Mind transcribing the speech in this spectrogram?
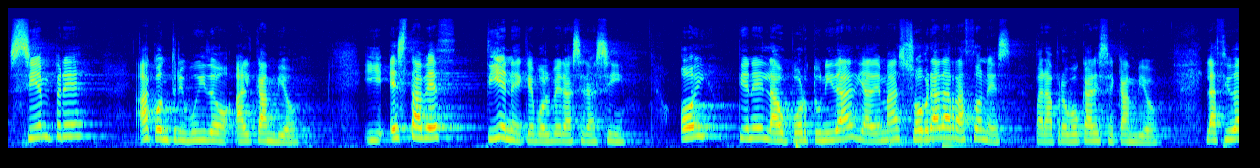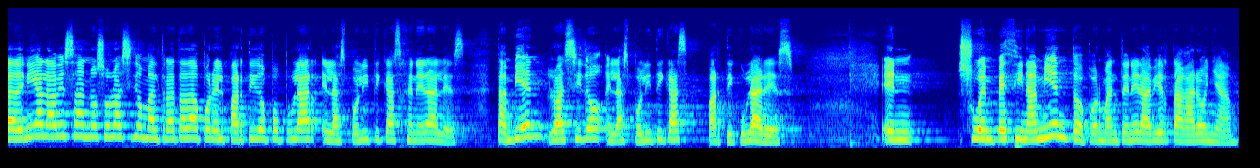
siempre ha contribuido al cambio y esta vez tiene que volver a ser así. Hoy tiene la oportunidad y además sobradas razones para provocar ese cambio. La ciudadanía alavesa no solo ha sido maltratada por el Partido Popular en las políticas generales, también lo ha sido en las políticas particulares. En su empecinamiento por mantener abierta Garoña,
